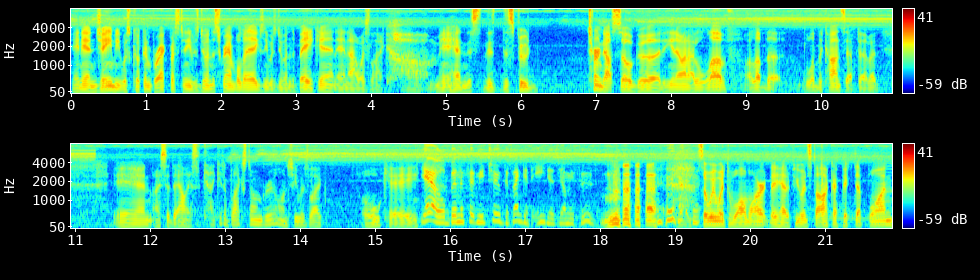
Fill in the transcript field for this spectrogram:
And then Jamie was cooking breakfast and he was doing the scrambled eggs and he was doing the bacon and I was like, oh man, this this, this food turned out so good, you know, and I love I love the love the concept of it. And I said to Allie, I said, Can I get a Blackstone grill? And she was like, Okay. Yeah, it'll benefit me too because I get to eat his yummy food. So we went to Walmart. They had a few in stock. I picked up one.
